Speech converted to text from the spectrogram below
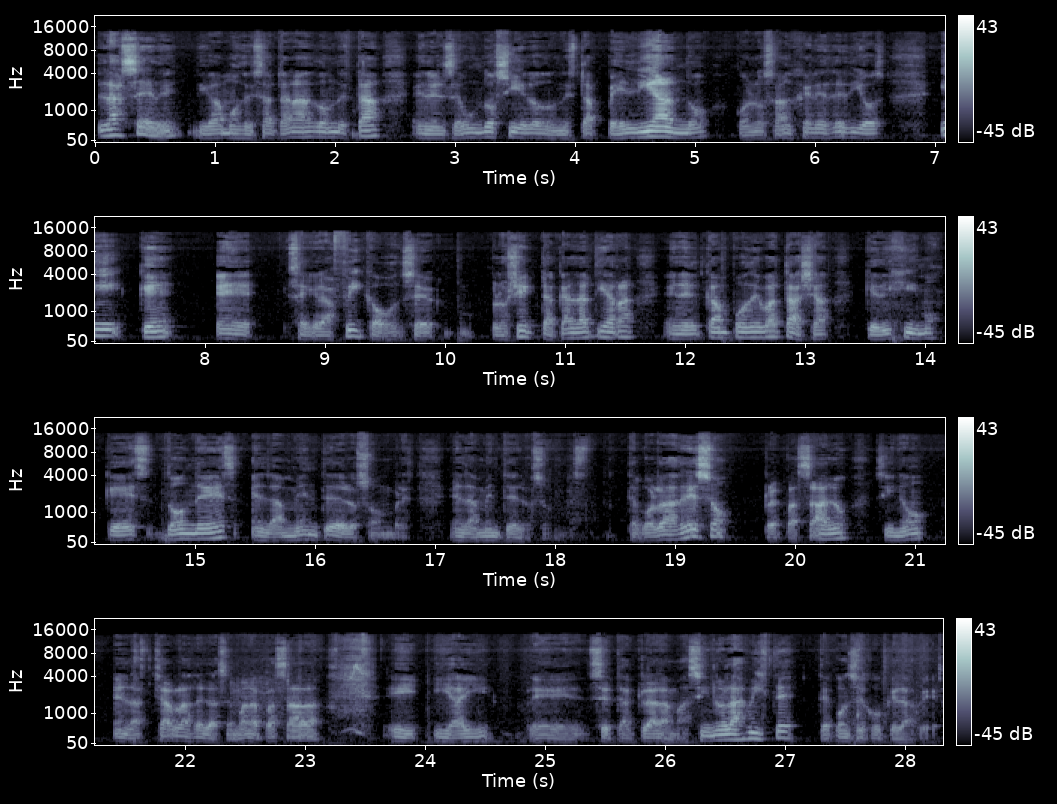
la sede, digamos, de Satanás, donde está en el segundo cielo, donde está peleando con los ángeles de Dios y que eh, se grafica o se proyecta acá en la Tierra en el campo de batalla que dijimos que es donde es en la mente de los hombres, en la mente de los hombres. ¿Te acordás de eso? Repasalo, si no, en las charlas de la semana pasada y, ahí eh, se te aclara más. Si no las viste, te aconsejo que las veas.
